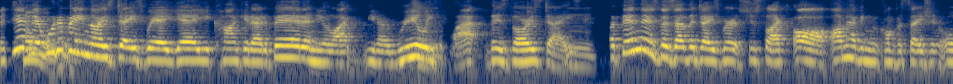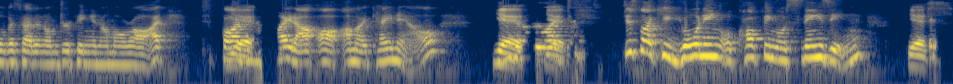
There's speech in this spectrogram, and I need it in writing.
It's yeah, normal. there would have been those days where, yeah, you can't get out of bed and you're like, you know, really mm. flat. There's those days. Mm. But then there's those other days where it's just like, oh, I'm having a conversation. All of a sudden I'm dripping and I'm all right five yeah. minutes later, oh, I'm okay now. Yeah. You know, like, yeah. Just, just, like you're yawning or coughing or sneezing. Yes.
